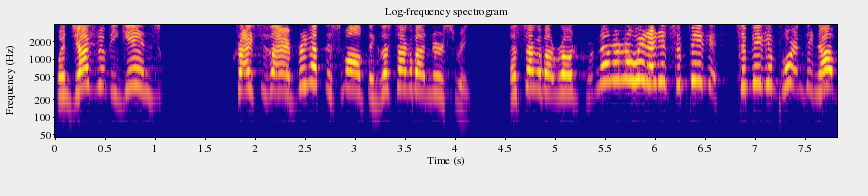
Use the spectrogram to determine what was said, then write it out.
When judgment begins, Christ is like, bring up the small things. Let's talk about nursery. Let's talk about road crew. No, no, no, wait, I did some big, some big important thing. Nope,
